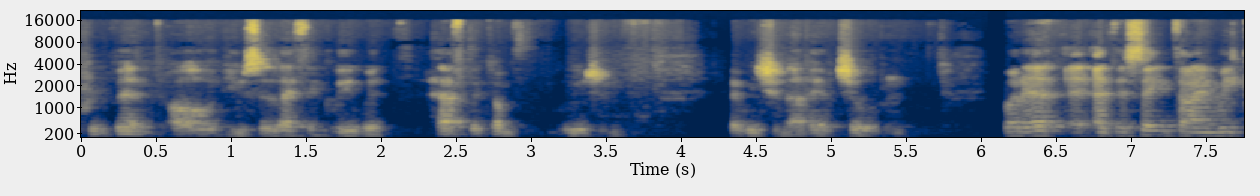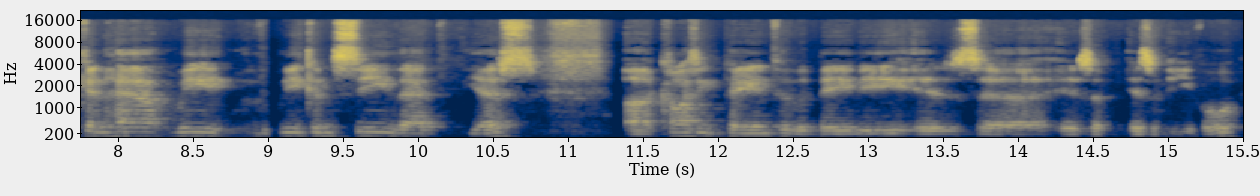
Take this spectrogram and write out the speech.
prevent all abuses, I think we would have to come to the conclusion that we should not have children. But at, at the same time, we can have we we can see that yes, uh, causing pain to the baby is uh, is a, is an evil,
